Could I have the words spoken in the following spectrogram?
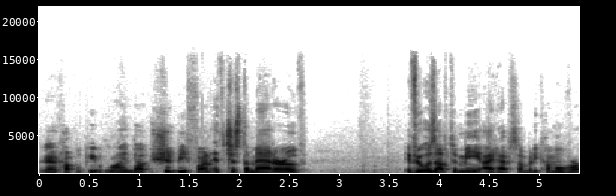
I got a couple people lined up. Should be fun. It's just a matter of if it was up to me, I'd have somebody come over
